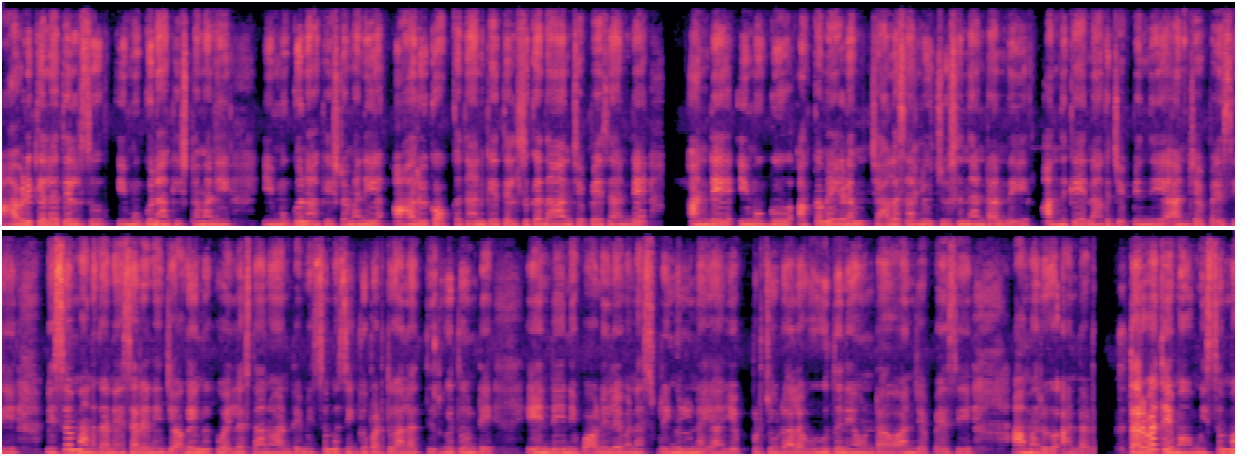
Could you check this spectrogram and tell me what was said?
ఆవిడకి ఎలా తెలుసు? ఈ ముగ్గు నాకు ఇష్టమని ఈ ముగ్గు నాకు ఇష్టమని ఆరుకి ఒక్కదానికే తెలుసు కదా అని చెప్పేసి అంటే అంటే ఈ ముగ్గు అక్క వేయడం చాలాసార్లు చూసిందంటండి. అందుకే నాకు చెప్పింది అని చెప్పేసి మిస్సమ్మ అనగానే సరే నేను జాగింగ్కి వెళ్ళేస్తాను అంటే మిస్సమ్మ సిగ్గుపడుతూ అలా తిరుగుతూ ఉంటే ఏంటి నీ బాడీలో ఏమైనా స్ప్రింగులు ఉన్నాయా ఎప్పుడు చూడు అలా ఊగుతూనే ఉంటావు అని చెప్పేసి అమరు అంటాడు. తర్వాత ఏమో మిస్సమ్మ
